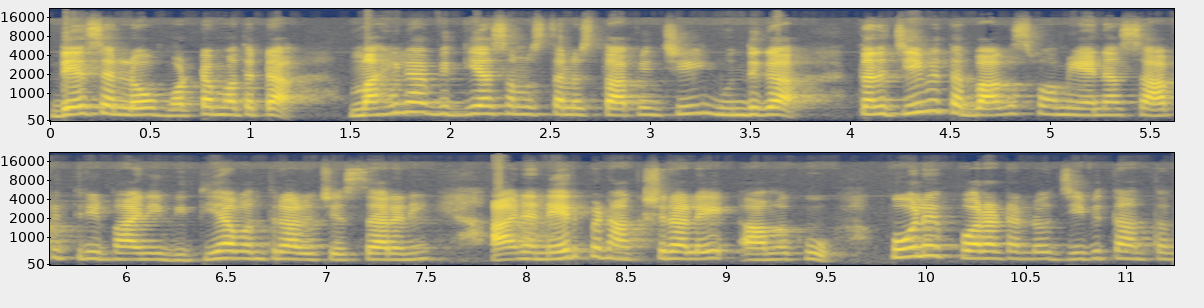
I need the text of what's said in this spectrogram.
దేశంలో మొట్టమొదట మహిళా విద్యా సంస్థను స్థాపించి ముందుగా తన జీవిత భాగస్వామి అయిన సావిత్రిబాయిని విద్యావంతురాలు చేశారని ఆయన నేర్పిన అక్షరాలే ఆమెకు పూలే పోరాటంలో జీవితాంతం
